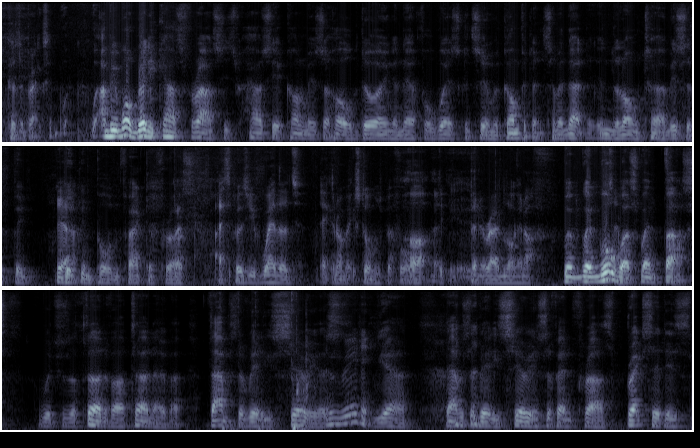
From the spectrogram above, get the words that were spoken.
because of Brexit. I mean, what really counts for us is how's the economy as a whole doing, and therefore where's consumer confidence. I mean, that in the long term is a big, Yeah. big important factor for us. I suppose you've weathered economic storms before. Oh, You've been around long enough. When, when Woolworths went bust, which was a third of our turnover, that was a really serious. Oh, really? Yeah, that was a really serious event for us. Brexit is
